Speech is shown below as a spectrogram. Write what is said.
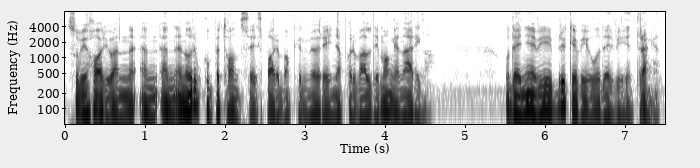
Så vi har jo en, en, en enorm kompetanse i Sparebanken Møre innenfor veldig mange næringer. Og den vi, bruker vi jo der vi trenger den.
